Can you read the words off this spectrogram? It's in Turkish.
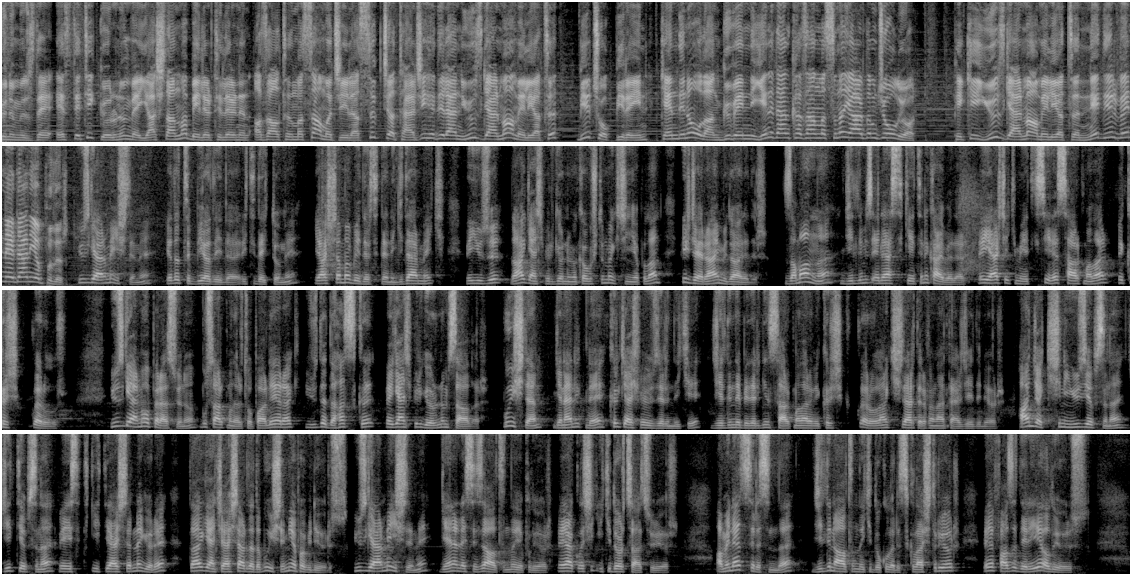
Günümüzde estetik görünüm ve yaşlanma belirtilerinin azaltılması amacıyla sıkça tercih edilen yüz germe ameliyatı birçok bireyin kendine olan güvenini yeniden kazanmasına yardımcı oluyor. Peki yüz germe ameliyatı nedir ve neden yapılır? Yüz germe işlemi ya da tıbbi adıyla ritidektomi, yaşlanma belirtilerini gidermek ve yüzü daha genç bir görünüme kavuşturmak için yapılan bir cerrahi müdahaledir. Zamanla cildimiz elastikiyetini kaybeder ve yerçekimi etkisiyle sarkmalar ve kırışıklıklar olur. Yüz germe operasyonu bu sarkmaları toparlayarak yüzde daha sıkı ve genç bir görünüm sağlar. Bu işlem genellikle 40 yaş ve üzerindeki cildinde belirgin sarkmalar ve kırışıklıklar olan kişiler tarafından tercih ediliyor. Ancak kişinin yüz yapısına, cilt yapısına ve estetik ihtiyaçlarına göre daha genç yaşlarda da bu işlemi yapabiliyoruz. Yüz germe işlemi genel anestezi altında yapılıyor ve yaklaşık 2-4 saat sürüyor. Ameliyat sırasında cildin altındaki dokuları sıkılaştırıyor ve fazla deriyi alıyoruz.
